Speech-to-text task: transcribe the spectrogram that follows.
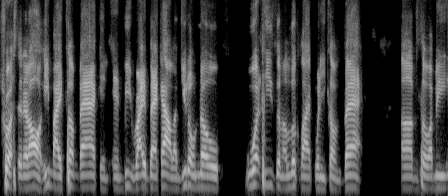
trust it at all. He might come back and, and be right back out. Like you don't know what he's going to look like when he comes back. Um, so I mean,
